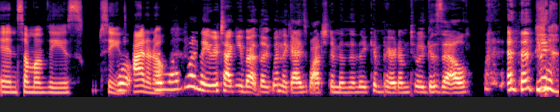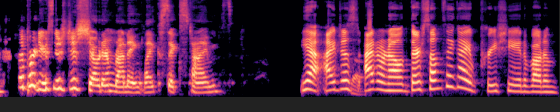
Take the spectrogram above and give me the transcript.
in some of these scenes. Well, I don't know. I loved when they were talking about like when the guys watched him and then they compared him to a gazelle, and then the, the producers just showed him running like six times. Yeah, I just Yeah. I don't know. There's something I appreciate about him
